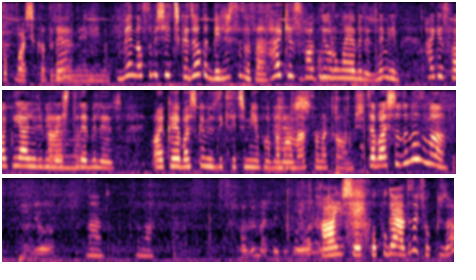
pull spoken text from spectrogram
çok başkadır Evet. yani eminim. Ve nasıl bir şey çıkacağı da belirsiz mesela. Herkes farklı yorumlayabilir. Ne bileyim herkes farklı yerleri birleştirebilir. Arkaya başka müzik seçimi yapabilir. Tamamen sana kalmış. Size başladınız mı? Yok. Ha, tamam. Hazır mı şey? Biz oyalanıyoruz. Hayır şey koku geldi de çok güzel. Ha,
